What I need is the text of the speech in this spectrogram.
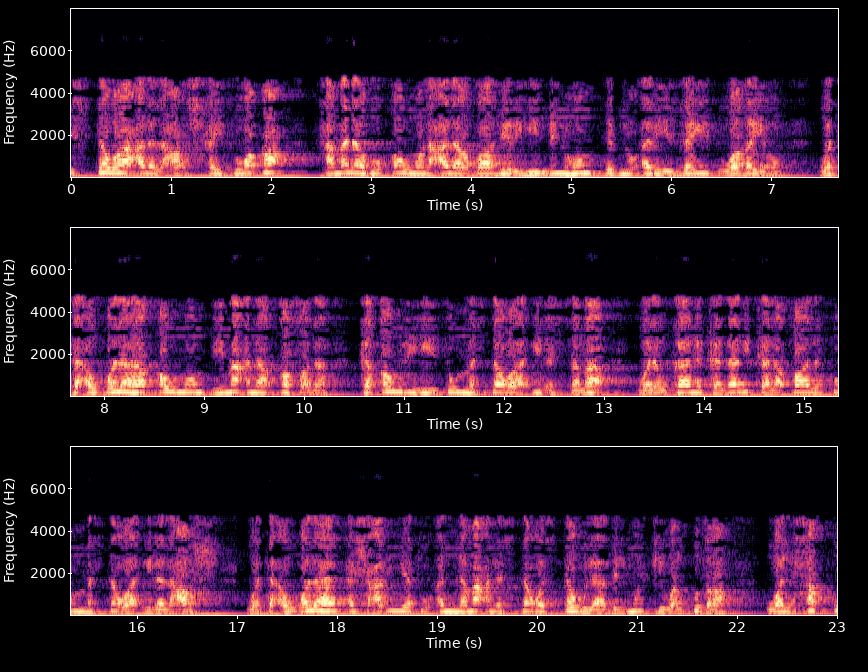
استوى على العرش حيث وقع حمله قوم على ظاهره منهم ابن أبي زيد وغيره وتأولها قوم بمعنى قصد كقوله ثم استوى إلى السماء ولو كان كذلك لقال ثم استوى إلى العرش. وتأولها الأشعرية أن معنى استوى استولى بالملك والقدرة والحق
